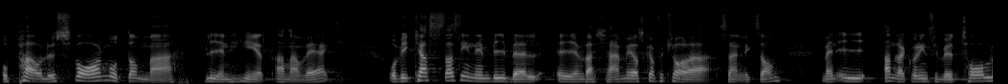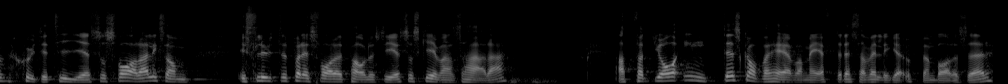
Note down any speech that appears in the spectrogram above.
Och Paulus svar mot dem blir en helt annan väg. Och vi kastas in i en bibel i en vers här, men jag ska förklara sen. Liksom. Men i andra Korinthierbrevet 12, 7-10 så svarar liksom, i slutet på det svaret Paulus ger så skriver han så här. Att för att jag inte ska förhäva mig efter dessa väldiga uppenbarelser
